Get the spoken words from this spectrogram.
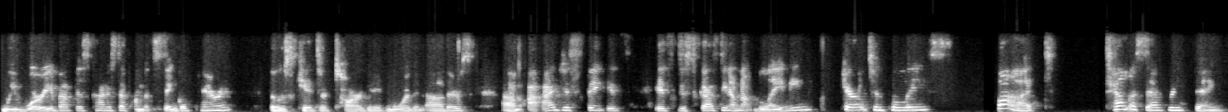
We worry about this kind of stuff. I'm a single parent. Those kids are targeted more than others. Um, I, I just think it's it's disgusting. I'm not blaming Carrollton police, but tell us everything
